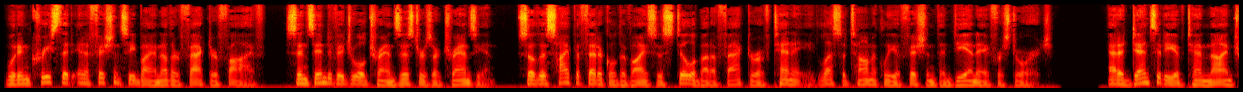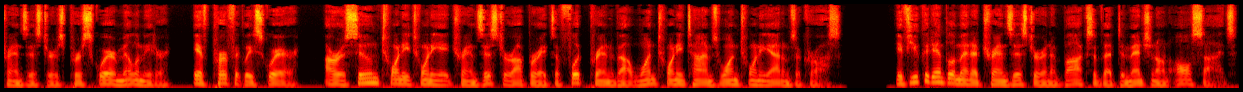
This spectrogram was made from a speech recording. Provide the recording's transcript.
would increase that inefficiency by another factor 5, since individual transistors are transient, so this hypothetical device is still about a factor of 10 less atomically efficient than DNA for storage. At a density of 10 9 transistors per square millimeter, if perfectly square, our assumed 2028 transistor operates a footprint about 120 times 120 atoms across. If you could implement a transistor in a box of that dimension on all sides,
